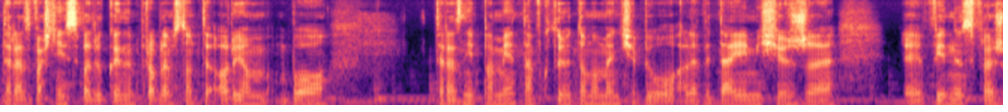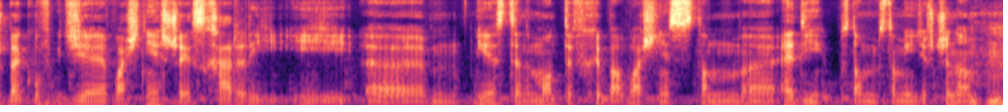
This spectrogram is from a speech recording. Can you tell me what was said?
teraz właśnie jest chyba tylko jeden problem z tą teorią, bo teraz nie pamiętam, w którym to momencie było, ale wydaje mi się, że e, w jednym z flashbacków, gdzie właśnie jeszcze jest Harley i e, jest ten motyw chyba właśnie z tą e, Eddie, z tą, z tą jej dziewczyną, mhm.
